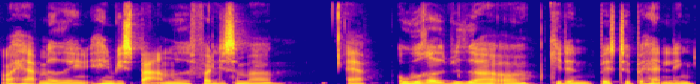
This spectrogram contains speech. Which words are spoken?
og hermed henvise barnet for ligesom at ja, udrede videre og give den bedste behandling.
